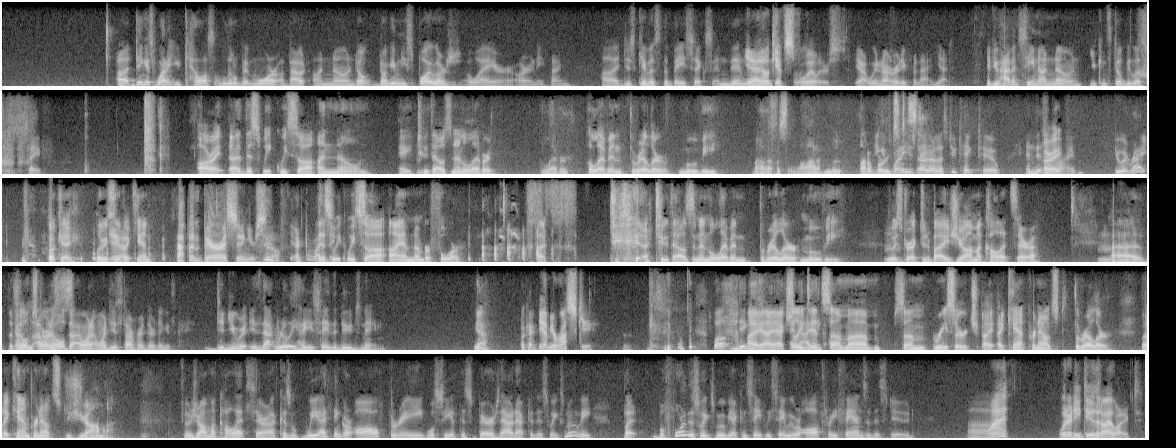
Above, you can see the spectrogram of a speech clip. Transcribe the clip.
Uh, Dingus, why don't you tell us a little bit more about unknown? Don't don't give any spoilers away or, or anything. Uh, just give us the basics, and then we'll Yeah, don't give spoilers. Yeah, we're not ready for that yet. If you haven't seen Unknown, you can still be listening. Safe. All right, uh, this week we saw Unknown, a 2011 11? 11 thriller movie. Wow, that was a lot of mo- lot of words why don't to you start? say. Let's do take two, and this All right. time, do it right. Okay, let me see if I can. Stop embarrassing yourself. yeah, come on. This week we saw I Am Number Four, a t- a 2011 thriller movie. It was directed by Jaume Collet-Serra. Uh, the Now, film hold, I want to hold that. I want, I want you to stop right there, Dingus. Did you? Re- is that really how you say the dude's name? Yeah, Okay. Yeah, Murawski. Well, Dingus, I, I actually did think some all- um, some research. I, I can't pronounce thriller, but I can pronounce Jama. So Jean Colette, Sarah, because we I think are all three. We'll see if this bears out after this week's movie. But before this week's movie, I can safely say we were all three fans of this dude. Uh, What? What did he do that I liked?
